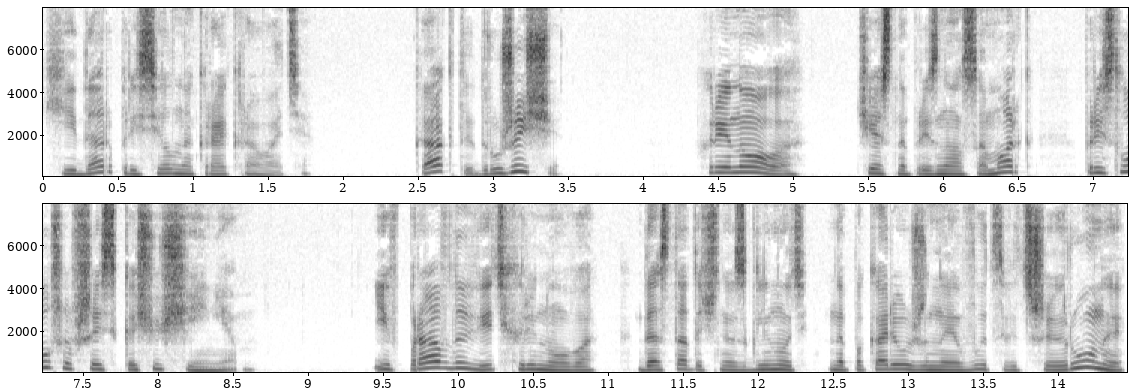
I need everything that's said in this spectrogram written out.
Хейдар присел на край кровати. «Как ты, дружище?» «Хреново», — честно признался Марк, прислушавшись к ощущениям. «И вправду ведь хреново. Достаточно взглянуть на покореженные выцветшие руны,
